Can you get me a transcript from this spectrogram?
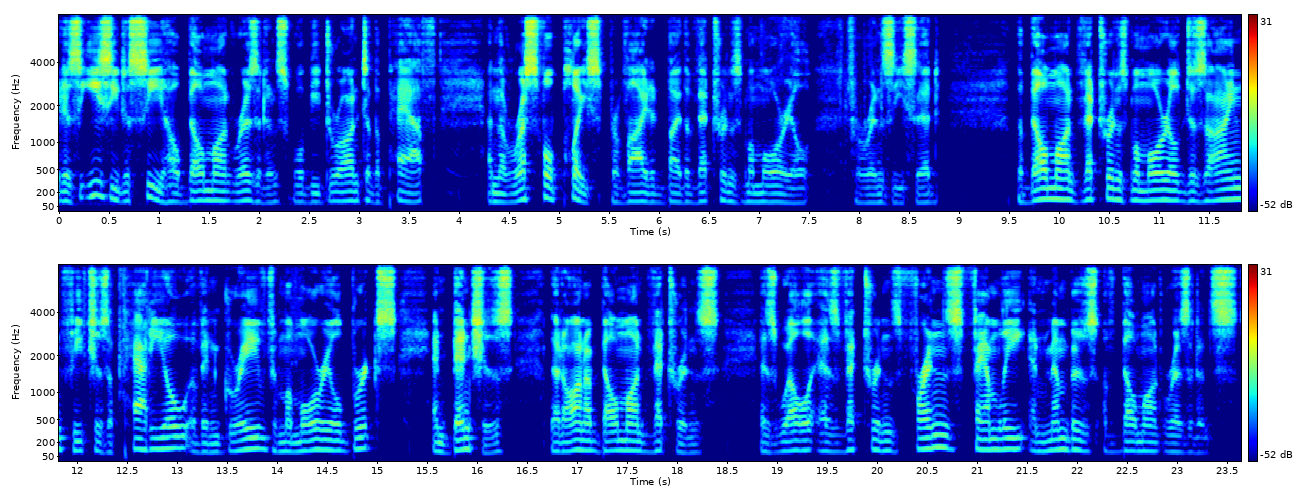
it is easy to see how Belmont residents will be drawn to the path and the restful place provided by the Veterans Memorial, Firenze said. The Belmont Veterans Memorial design features a patio of engraved memorial bricks and benches that honor Belmont veterans, as well as veterans' friends, family, and members of Belmont residents.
